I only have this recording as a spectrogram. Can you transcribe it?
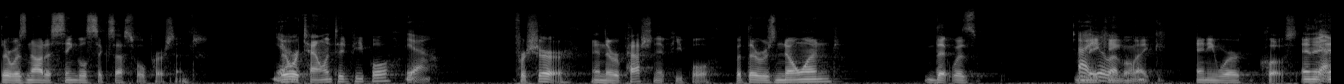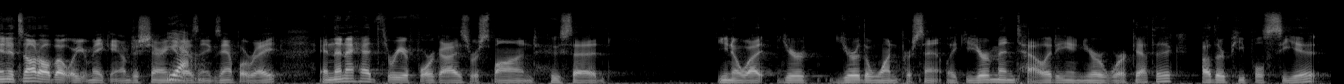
there was not a single successful person. Yeah. There were talented people, yeah. for sure, and there were passionate people, but there was no one that was At making like anywhere close. And Yeah. and it's not all about what you're making. I'm just sharing Yeah. it as an example, right? And then I had three or four guys respond who said, "You know what? You're you're the 1%. Like your mentality and your work ethic, other people see it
